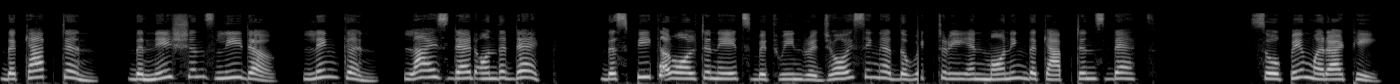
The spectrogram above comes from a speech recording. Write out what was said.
The captain, the nation's leader, Lincoln, lies dead on the deck. The speaker alternates between rejoicing at the victory and mourning the captain's death. सोपे मराठी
